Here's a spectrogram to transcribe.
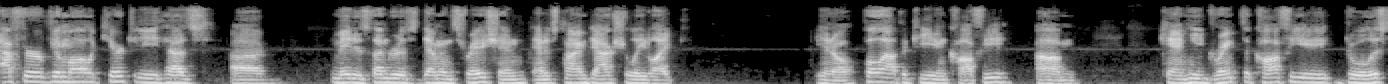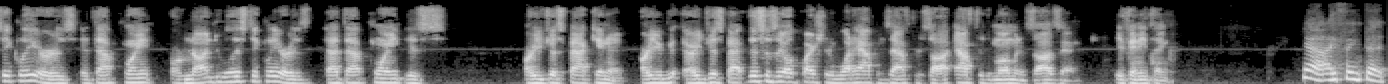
after Vimalakirti has uh, made his thunderous demonstration, and it's time to actually like, you know, pull out the tea and coffee. Um, can he drink the coffee dualistically, or is at that point, or non-dualistically, or is at that point is are you just back in it? Are you are you just back? This is the old question: What happens after after the moment of zazen, if anything? Yeah, I think that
